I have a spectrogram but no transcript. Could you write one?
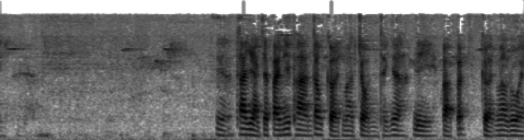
รเนี่ย ถ้าอยากจะไปนิพพานต้องเกิดมาจนถึงจะดีกว่าเกิดมารวย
